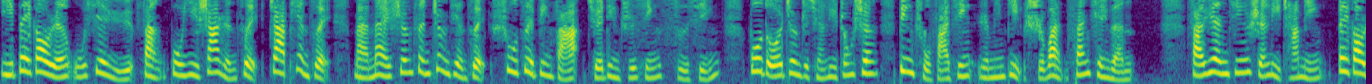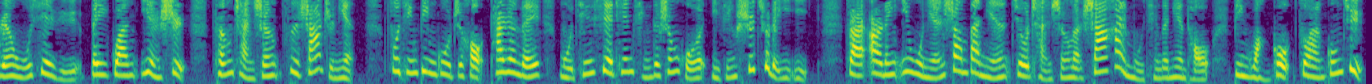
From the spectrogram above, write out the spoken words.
以被告人吴谢宇犯故意杀人罪、诈骗罪、买卖身份证件罪数罪并罚，决定执行死刑，剥夺政治权利终身，并处罚金人民币十万三千元。法院经审理查明，被告人吴谢宇悲观厌世，曾产生自杀之念。父亲病故之后，他认为母亲谢天晴的生活已经失去了意义，在二零一五年上半年就产生了杀害母亲的念头，并网购作案工具。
